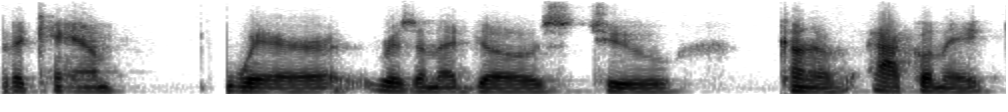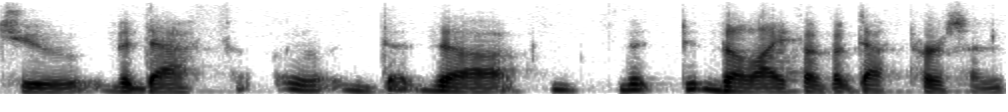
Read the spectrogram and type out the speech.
the camp where Riz Ahmed goes to kind of acclimate to the death, the the, the life of a deaf person.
